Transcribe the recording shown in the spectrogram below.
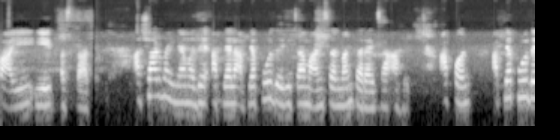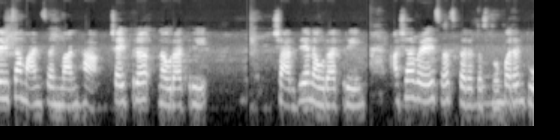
पायी येत असतात. आषाढ महिन्यामध्ये आपल्याला आपल्या कुळदेवीचा मान सन्मान करायचा आहे. आपण आपल्या कुळदेवीचा मान सन्मान हा चैत्र नवरात्री शारदीय नवरात्री अशा वेळेसच करत असतो. परंतु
